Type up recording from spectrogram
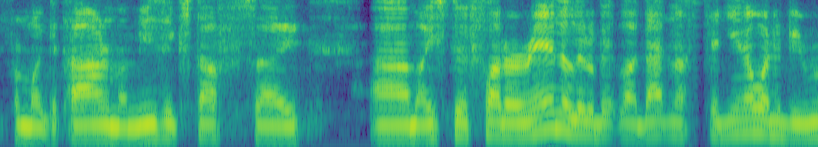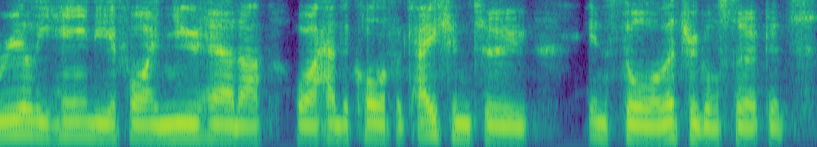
from my guitar and my music stuff. So um, I used to flutter around a little bit like that, and I said, you know what, it'd be really handy if I knew how to, or I had the qualification to install electrical circuits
